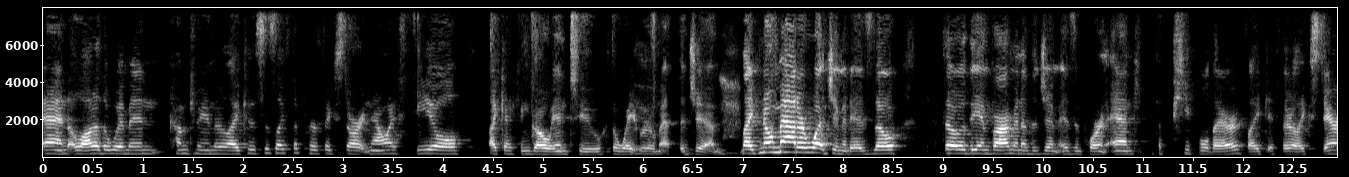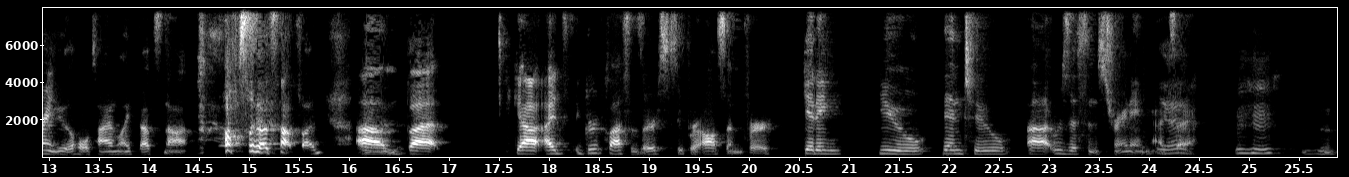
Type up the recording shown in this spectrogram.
and a lot of the women come to me and they're like this is like the perfect start now i feel like I can go into the weight room at the gym. Like no matter what gym it is, though though the environment of the gym is important and the people there, like if they're like staring at you the whole time, like that's not obviously that's not fun. Um, but yeah, I group classes are super awesome for getting you into uh, resistance training. I'd Yeah. say. hmm Mhm.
